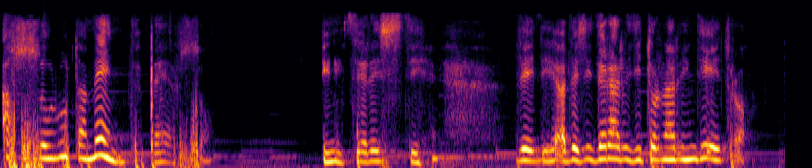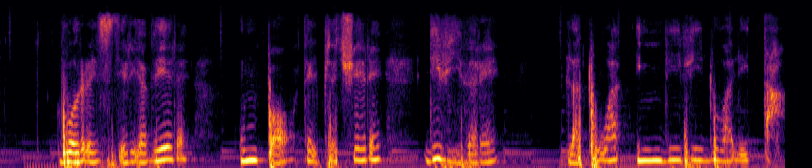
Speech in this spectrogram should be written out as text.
assolutamente perso. Inizieresti, vedi, a desiderare di tornare indietro, vorresti riavere un po' del piacere di vivere la tua individualità.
